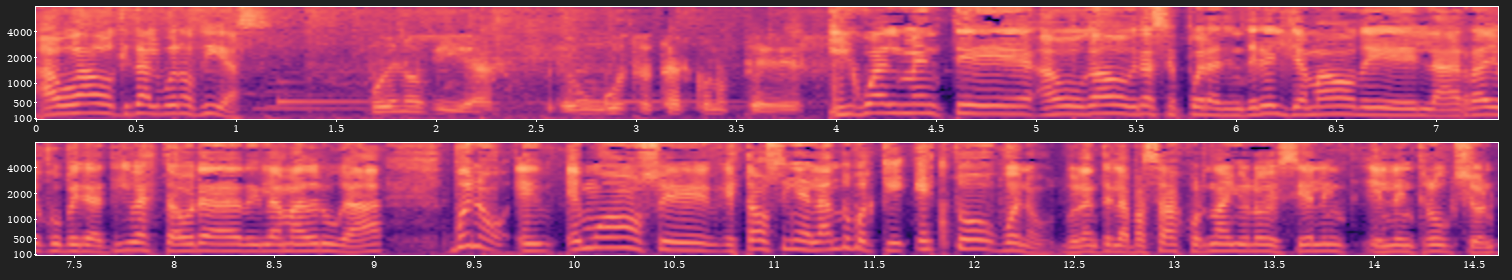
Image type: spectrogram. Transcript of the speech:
Abogado, ¿qué tal? Buenos días. Buenos días, es un gusto estar con ustedes. Igualmente, abogado, gracias por atender el llamado de la radio cooperativa a esta hora de la madrugada. Bueno, eh, hemos eh, estado señalando porque esto, bueno, durante la pasada jornada, yo lo decía en, la introducción,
